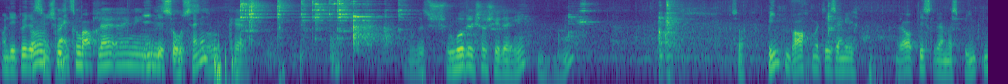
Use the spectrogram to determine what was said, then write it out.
und ich tue das in den Und kommt Schweinsbauch in, die Soße rein. Okay. Das schmuggelt schon schön dahin. So, binden braucht man das eigentlich, ja, ein bisschen werden wir es binden.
